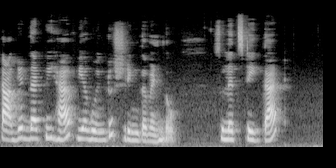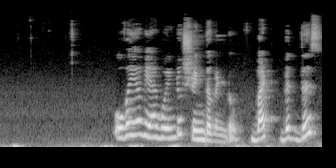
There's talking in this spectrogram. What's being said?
target that we have, we are going to shrink the window. So, let's take that. Over here we are going to shrink the window. But with this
